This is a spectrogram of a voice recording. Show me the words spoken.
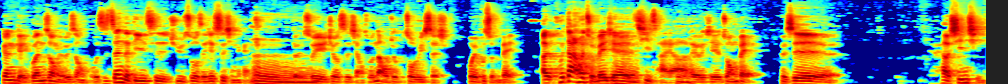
跟给观众有一种我是真的第一次去做这些事情的感觉。嗯，对，所以就是想说，那我就不做 research，我也不准备，呃，会当然会准备一些器材啊，嗯。还有一些装备，可是还有心情，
